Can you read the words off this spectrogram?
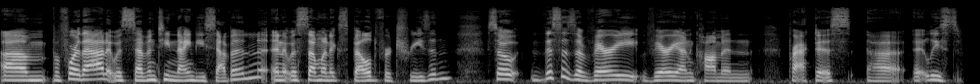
Um, before that, it was 1797, and it was someone expelled for treason. So this is a very, very uncommon practice. Uh, at least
